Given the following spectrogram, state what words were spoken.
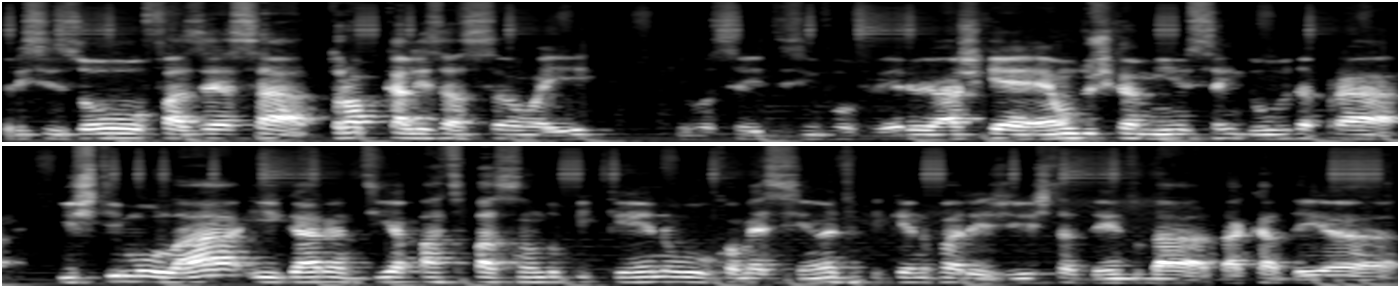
precisou fazer essa tropicalização aí que vocês desenvolveram. Eu acho que é, é um dos caminhos, sem dúvida, para estimular e garantir a participação do pequeno comerciante, pequeno varejista dentro da, da cadeia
